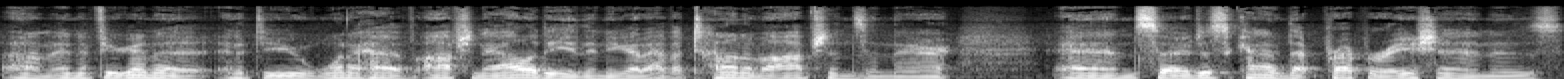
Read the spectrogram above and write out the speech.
um, and if you're gonna and if you want to have optionality, then you got to have a ton of options in there, and so just kind of that preparation is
